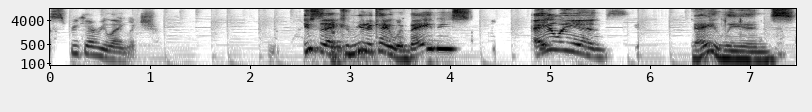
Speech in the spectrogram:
Speak every language. You said communicate with babies? Aliens! Aliens.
